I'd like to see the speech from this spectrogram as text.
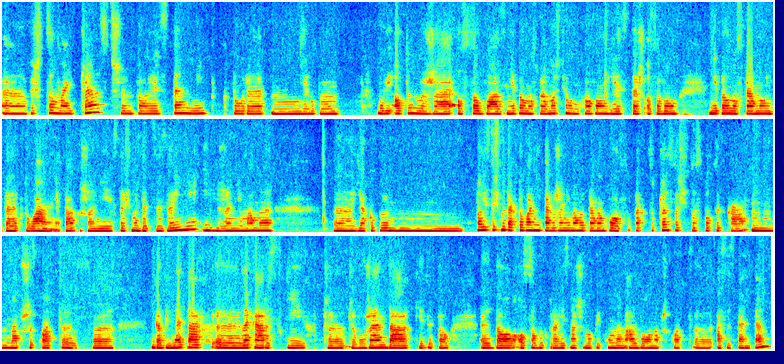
E, wiesz co, najczęstszym to jest ten mit, który mm, jakby mówi o tym, że osoba z niepełnosprawnością ruchową jest też osobą niepełnosprawną intelektualnie, tak, że nie jesteśmy decyzyjni i że nie mamy E, jakby mm, no jesteśmy traktowani tak, że nie mamy prawa głosu. Tak co często się to spotyka mm, na przykład w gabinetach e, lekarskich czy, czy w urzędach, kiedy to e, do osoby, która jest naszym opiekunem albo na przykład asystentem,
